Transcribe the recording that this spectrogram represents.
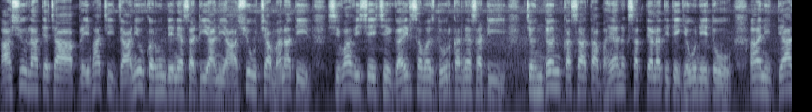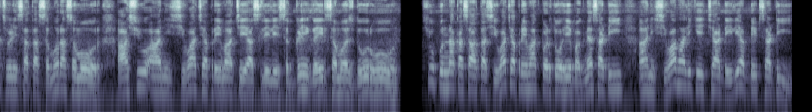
आशूला त्याच्या प्रेमाची जाणीव करून देण्यासाठी आणि आशूच्या मनातील शिवाविषयीचे गैरसमज दूर करण्यासाठी चंदन कसा आता भयानक सत्याला तिथे घेऊन येतो आणि त्याच वेळेस आता समोरासमोर आशू आणि शिवाच्या प्रेमाचे असलेले सगळे गैरसमज दूर होऊन शिव पुन्हा कसा आता शिवाच्या प्रेमात पडतो हे बघण्यासाठी आणि शिवा मालिकेच्या डेली अपडेटसाठी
